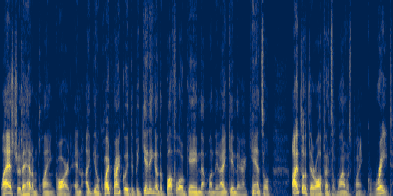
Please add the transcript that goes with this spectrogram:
Last year they had him playing guard, and I, you know, quite frankly, at the beginning of the Buffalo game, that Monday night game that got canceled, I thought their offensive line was playing great.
